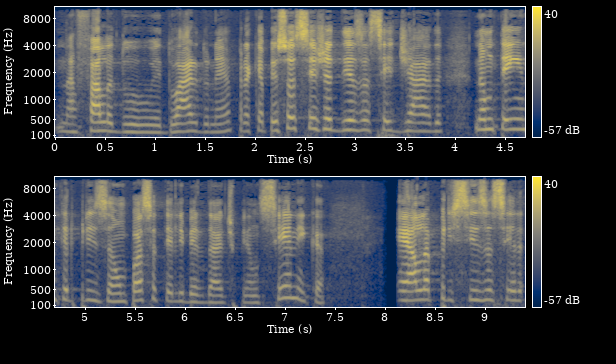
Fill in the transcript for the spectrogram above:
na fala do Eduardo, né, para que a pessoa seja desassediada, não tenha interprisão, possa ter liberdade pensênica, ela precisa ser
